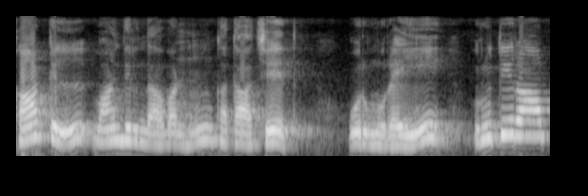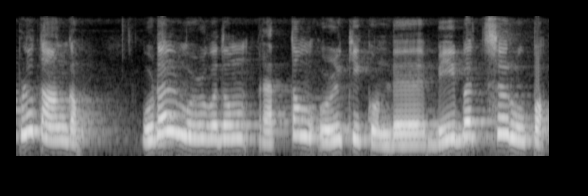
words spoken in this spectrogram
காட்டில் வாழ்ந்திருந்த அவன் கதாச்சேத் ஒரு முறை ருதிராப்ளு தாங்கம் உடல் முழுவதும் ரத்தம் ஒழுக்கி கொண்டு பீபத்ச ரூபம்.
